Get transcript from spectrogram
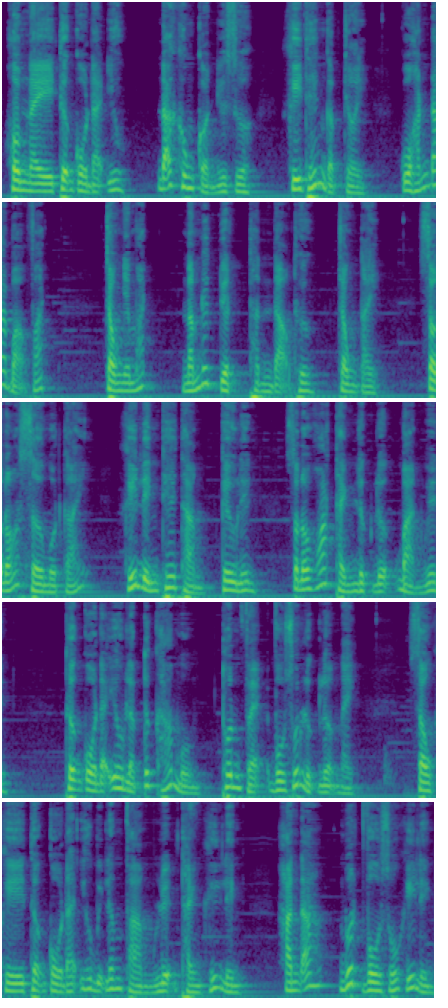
Hôm nay thượng cổ đại yêu Đã không còn như xưa Khi thế ngập trời Của hắn đã bạo phát. Trong nhé mắt, Nắm lấy tuyệt thần đạo thương trong tay, Sau đó sờ một cái, Khí linh thê thảm kêu lên sau đó hóa thành lực lượng bản nguyên. Thượng cổ đại yêu lập tức há mồm, Thôn vệ vô số lực lượng này. Sau khi thượng cổ đại yêu bị lâm phàm luyện thành khí linh, Hắn đã nuốt vô số khí linh,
